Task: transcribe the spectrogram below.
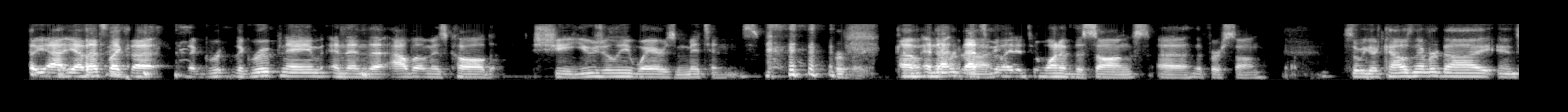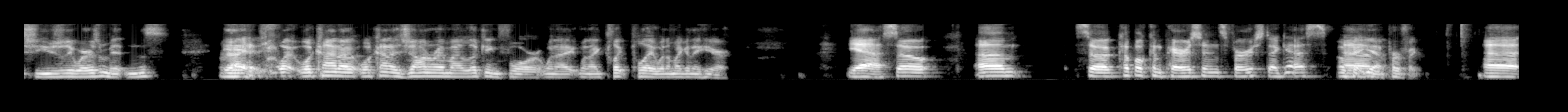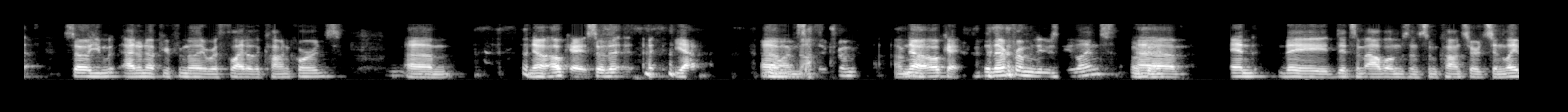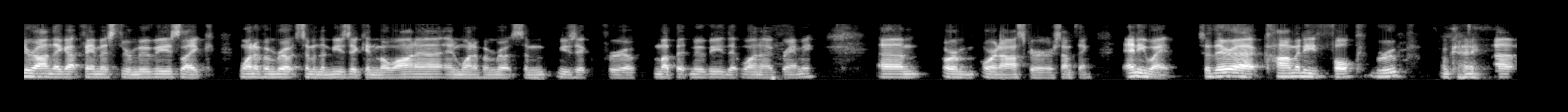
yeah, yeah, that's like the the group the group name, and then the album is called She Usually Wears Mittens. Perfect. Um, and that, that's related to one of the songs, uh, the first song. Yep. So we got cows never die, and she usually wears mittens. Right. And what what kind of what kind of genre am I looking for when I when I click play? What am I going to hear? Yeah. So um, so a couple comparisons first, I guess. Okay. Um, yeah. Perfect. Uh, so you, I don't know if you're familiar with Flight of the Conchords. Um, no. Okay. So the uh, yeah. Um, no, I'm not. So from, I'm no. Not. Okay. So they're from New Zealand. Okay. Um, and they did some albums and some concerts. And later on they got famous through movies. Like one of them wrote some of the music in moana and one of them wrote some music for a muppet movie that won a grammy um, or, or an oscar or something. Anyway so they're a comedy folk group. Okay. Um,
